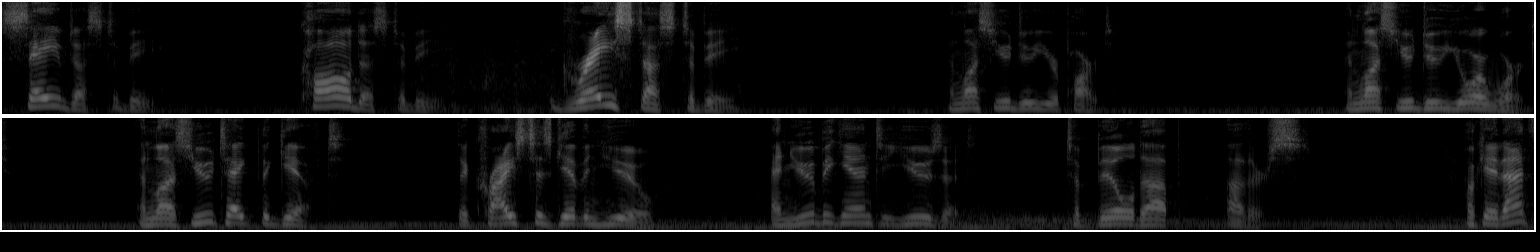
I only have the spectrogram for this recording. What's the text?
saved us to be called us to be, graced us to be unless you do your part, unless you do your work, unless you take the gift that Christ has given you and you begin to use it to build up others. Okay, that's,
